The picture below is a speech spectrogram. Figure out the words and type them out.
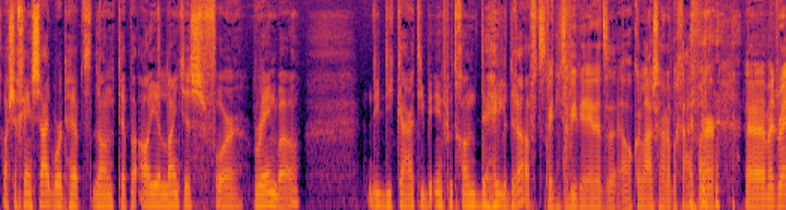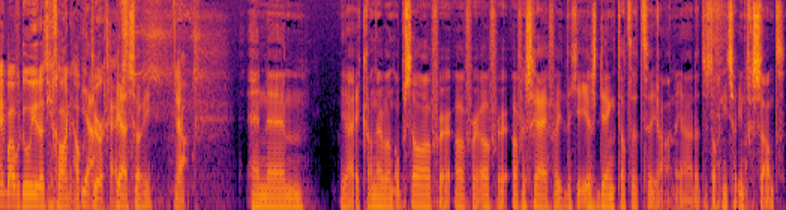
als je geen sideboard hebt, dan tappen al je landjes voor Rainbow. Die, die kaart die beïnvloedt gewoon de hele draft. Ik weet niet of iedereen het, eh, elke luisteraar dat begrijpt. Maar eh, met Rainbow bedoel je dat hij gewoon elke ja, kleur geeft. Ja, sorry. Ja. En ehm, ja, ik kan er wel een opstel over, over, over, over schrijven. Dat je eerst denkt dat het, ja, nou ja, dat is toch niet zo interessant.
